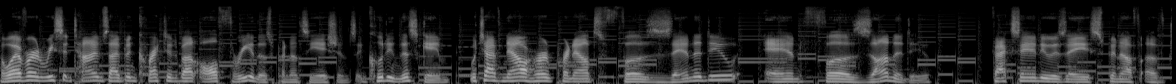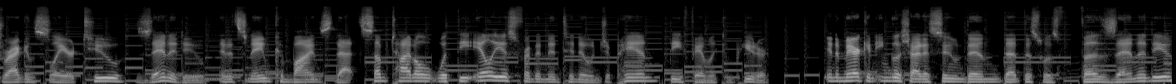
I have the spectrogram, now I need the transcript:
However, in recent times, I've been corrected about all three of those pronunciations, including this game, which I've now heard pronounced Fazanadu and Fazanadu. Faxanadu is a spin off of Dragon Slayer 2 Xanadu, and its name combines that subtitle with the alias for the Nintendo in Japan, the Family Computer. In American English, I'd assumed then that this was Fazanadu,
